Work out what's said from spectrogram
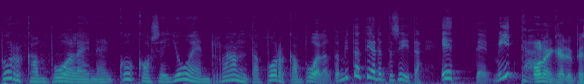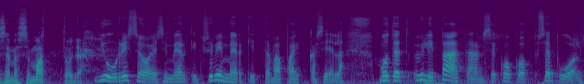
porkan puoleinen, koko se joen ranta porkan puolelta. Mitä tiedätte siitä? Ette mitään. olen käynyt pesemässä mattoja. Juuri se on esimerkiksi hyvin merkittävä paikka siellä, mutta et ylipäätään se koko se puoli.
